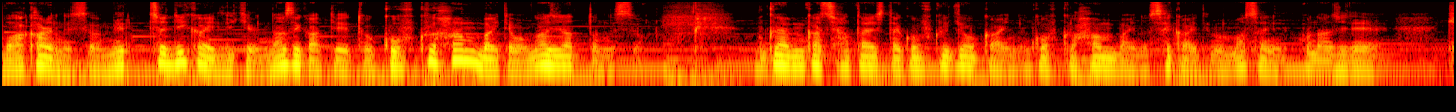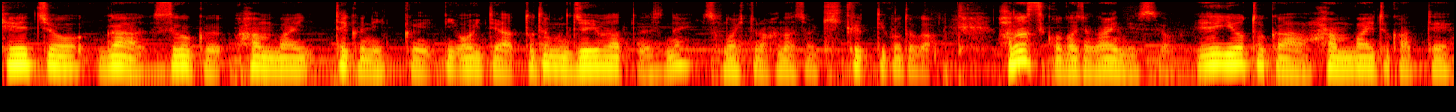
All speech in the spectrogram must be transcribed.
わかるんですよ。めっちゃ理解できる。なぜかっていうと、呉服販売でも同じだったんですよ。僕が昔働いてた呉服業界の呉服販売の世界でもまさに同じで傾聴がすごく販売テクニックにおいてはとても重要だったんですね。その人の話を聞くってことが。話すことじゃないんですよ。営業とか販売とかって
